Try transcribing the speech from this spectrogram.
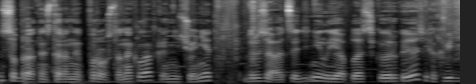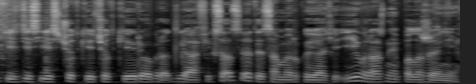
С обратной стороны просто накладка, ничего нет. Друзья, отсоединил я пластиковые рукояти. Как видите, здесь есть четкие-четкие ребра для фиксации этой самой рукояти и в разные положения.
